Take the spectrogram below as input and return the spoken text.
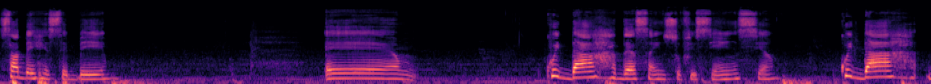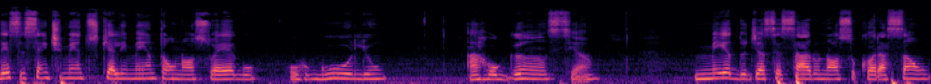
Saber receber, é, cuidar dessa insuficiência, cuidar desses sentimentos que alimentam o nosso ego, orgulho, arrogância, medo de acessar o nosso coração,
